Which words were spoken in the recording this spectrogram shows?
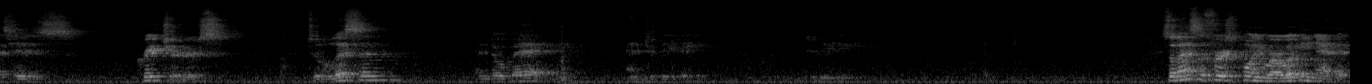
as His creatures to listen and obey and to believe. To believe. So that's the first point we're looking at. That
